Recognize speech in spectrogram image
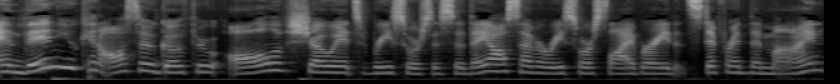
And then you can also go through all of Showit's resources. So they also have a resource library that's different than mine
